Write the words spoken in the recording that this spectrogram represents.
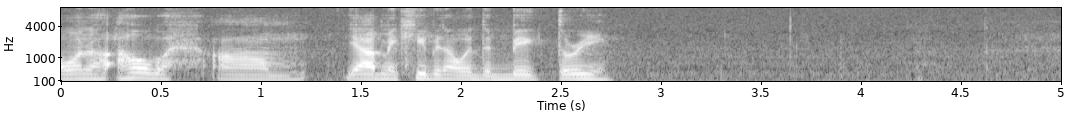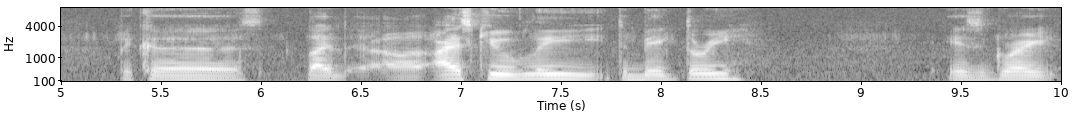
I want to. Hope um, y'all been keeping up with the big three because like uh, Ice Cube lead the big three is great.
